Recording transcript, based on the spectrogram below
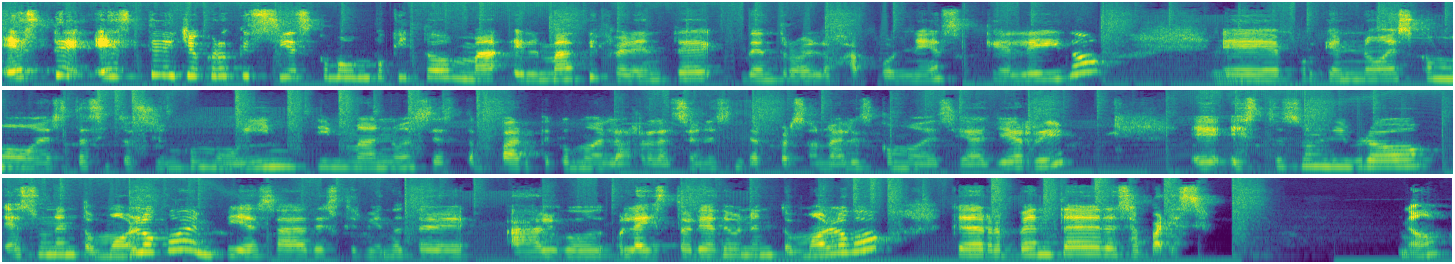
Este, este yo creo que sí es como un poquito más, el más diferente dentro de lo japonés que he leído, eh, porque no es como esta situación como íntima, no es esta parte como de las relaciones interpersonales, como decía Jerry. Eh, este es un libro, es un entomólogo, empieza describiéndote algo, la historia de un entomólogo que de repente desaparece. ¿no?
